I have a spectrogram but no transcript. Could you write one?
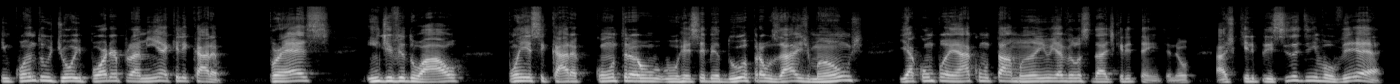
enquanto o Joey Porter, para mim, é aquele cara press, individual, põe esse cara contra o, o recebedor para usar as mãos e acompanhar com o tamanho e a velocidade que ele tem, entendeu? Acho que ele precisa desenvolver é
